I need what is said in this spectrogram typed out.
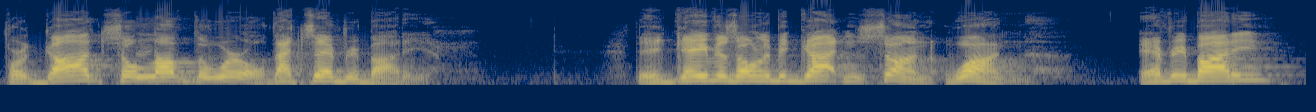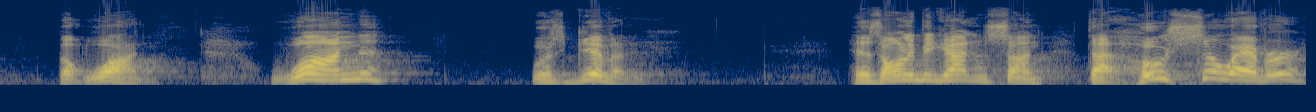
For God so loved the world, that's everybody. That he gave his only begotten Son, one. Everybody but one. One was given his only begotten Son, that whosoever,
